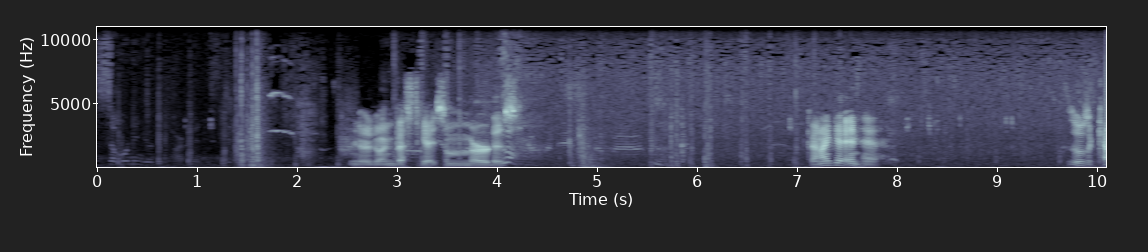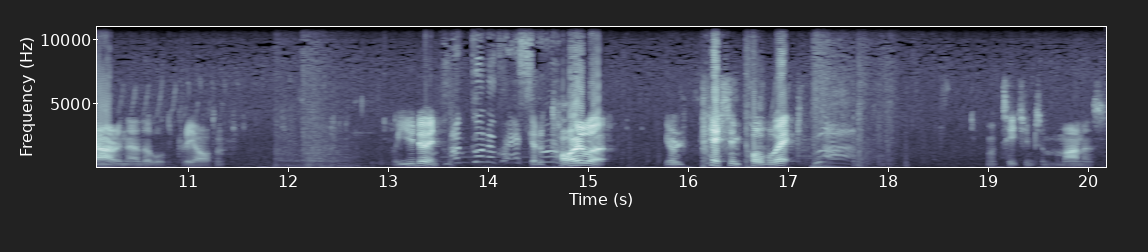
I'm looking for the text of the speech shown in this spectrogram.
Someone in your department is We're gonna go investigate some murders. Can I get in here? 'Cause there was a car in there that looked pretty awesome. What are you doing? I'm gonna crash Get a toilet! You don't piss in public! I'll teach him some manners.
